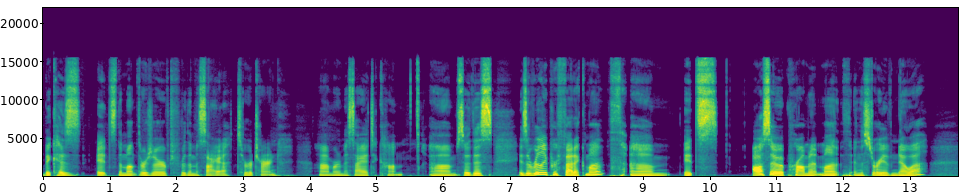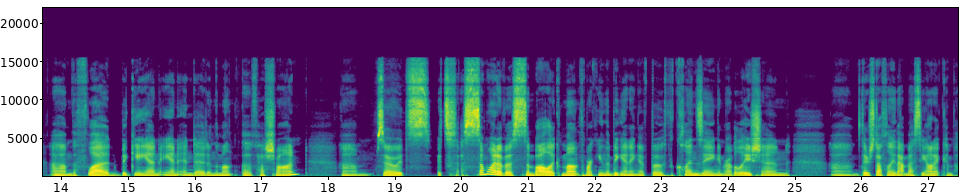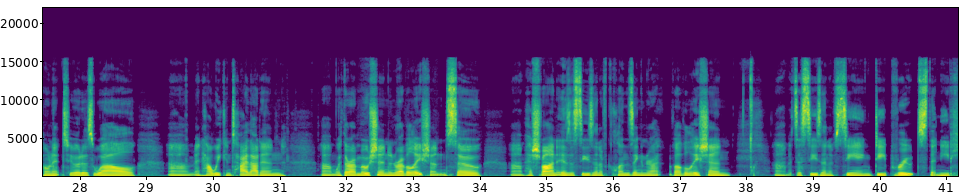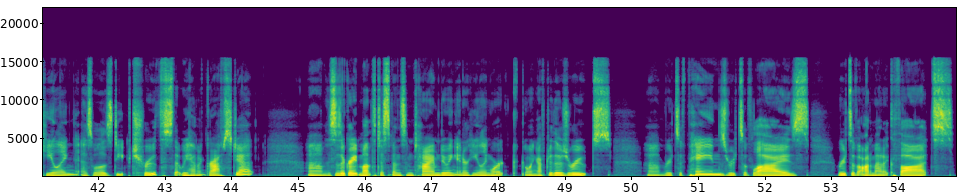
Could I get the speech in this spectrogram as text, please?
because it's the month reserved for the Messiah to return um, or the Messiah to come. Um, so this is a really prophetic month. Um, it's also a prominent month in the story of Noah. Um, the flood began and ended in the month of Cheshvan. Um, so it's it's somewhat of a symbolic month, marking the beginning of both cleansing and revelation. Um, there's definitely that messianic component to it as well, um, and how we can tie that in um, with our emotion and revelation. So um, Cheshvan is a season of cleansing and re- revelation. Um, it's a season of seeing deep roots that need healing, as well as deep truths that we haven't grasped yet. Um, this is a great month to spend some time doing inner healing work, going after those roots um, roots of pains, roots of lies, roots of automatic thoughts,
